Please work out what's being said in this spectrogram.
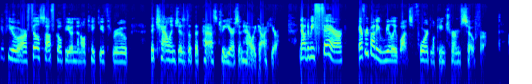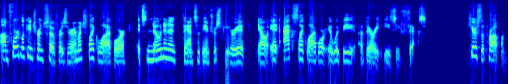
give you our philosophical view, and then I'll take you through the challenges of the past two years and how we got here. Now, to be fair, everybody really wants forward-looking term SOFR. Um, forward-looking term SOFR is very much like LIBOR. It's known in advance of the interest period. You know, it acts like LIBOR. It would be a very easy fix. Here's the problem.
